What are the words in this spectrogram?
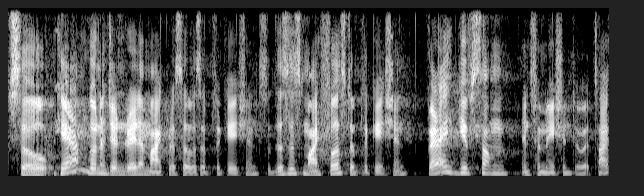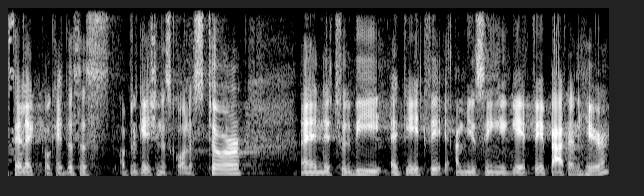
So here I'm going to generate a microservice application. So this is my first application where I give some information to it. So I say like, OK, this is, application is called a store, and it will be a gateway. I'm using a gateway pattern here.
